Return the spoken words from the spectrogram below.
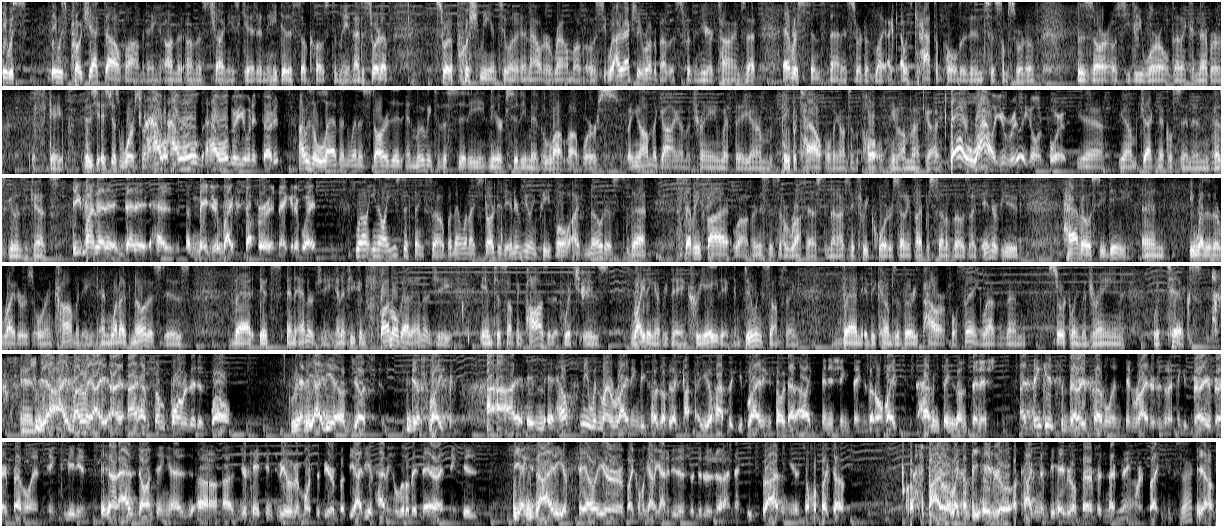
it was it was projectile vomiting on the on this Chinese kid, and he did it so close to me that it sort of sort of pushed me into a, an outer realm of OC. Well, I actually wrote about this for the New York Times. That ever since then, it's sort of like I, I was catapulted into some sort of bizarre OCD world that I could never escape. It's, it's just worse. How how old how old were you when it started? I was 11 when it started, and moving to the city, New York City, made it a lot, lot worse. But, you know, I'm the guy on the train with a um, paper towel holding onto the pole. You know, I'm that guy. Oh wow, you're really going for it. Yeah, yeah, I'm Jack Nicholson, and as good as it gets. Do you find that it that it has made your life suffer in negative ways? Well, you know, I used to think so, but then when I started interviewing people, I've noticed that 75, well, and this is a rough estimate, I would say three quarters, 75% of those I've interviewed have OCD, and whether they're writers or in comedy. And what I've noticed is that it's an energy. And if you can funnel that energy into something positive, which is writing every day and creating and doing something, then it becomes a very powerful thing rather than circling the drain with ticks. And yeah, I, by the way, I, I, I have some form of it as well. really, And the idea of just, just like, I, I, it, it helps me with my writing because I'll be like, I, you'll have to keep writing and stuff like that. I like finishing things. I don't like having things unfinished. I think it's very prevalent in writers, and I think it's very, very prevalent in comedians. It's not as daunting as uh, uh, your case seems to be a little bit more severe, but the idea of having a little bit there, I think, is the anxiety of failure, of like, oh my god, I got to do this, or da da da, and that keeps driving you. It's almost like a a spiral, like a behavioral, a cognitive behavioral therapist type thing, where it's like, exactly. yeah.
